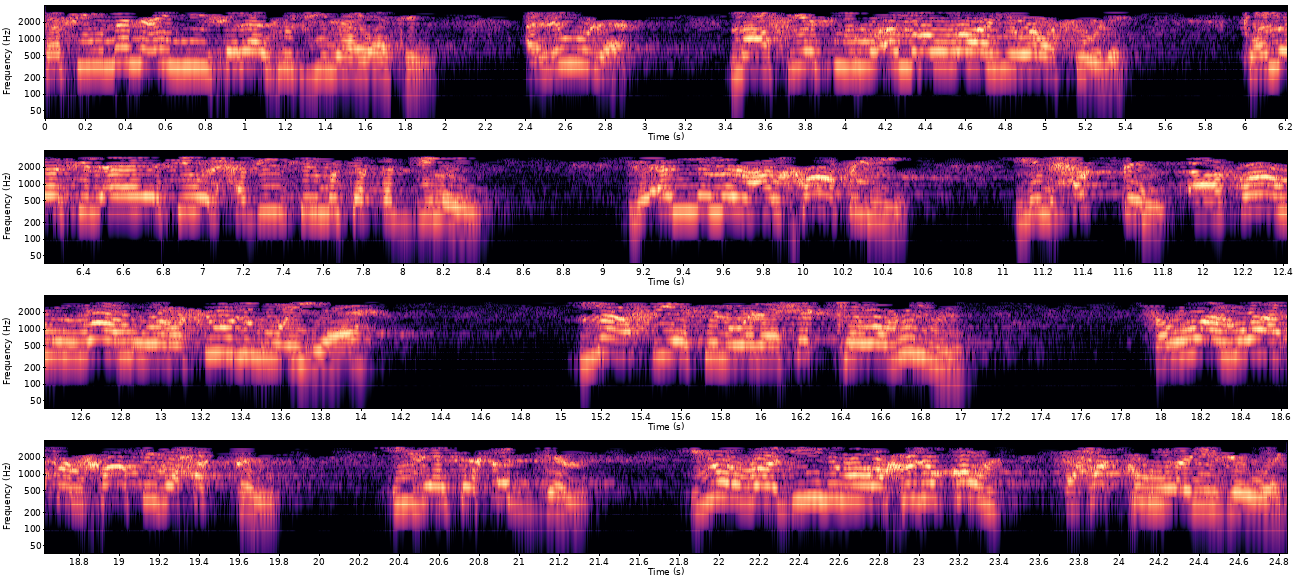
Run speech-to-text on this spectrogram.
ففي منعه ثلاث جنايات. الأولى معصيته أمر الله ورسوله كما في الآية والحديث المتقدمين لأن منع الخاطب من حق أعطاه الله ورسوله إياه معصية ولا شك وظلم. فالله أعطى الخاطب حقا. إذا تقدم يرضى دينه وخلقه فحقه أن يزوج.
